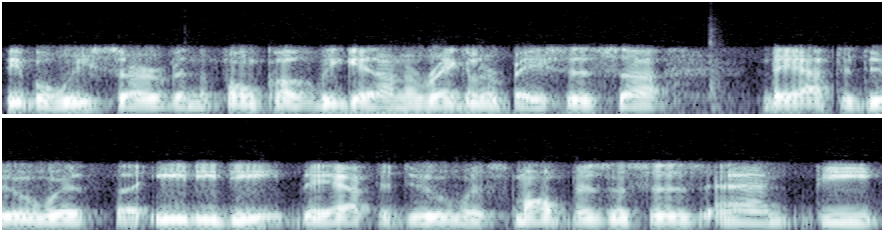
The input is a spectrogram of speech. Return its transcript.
people we serve and the phone calls we get on a regular basis. Uh, they have to do with uh, EDD. They have to do with small businesses and the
